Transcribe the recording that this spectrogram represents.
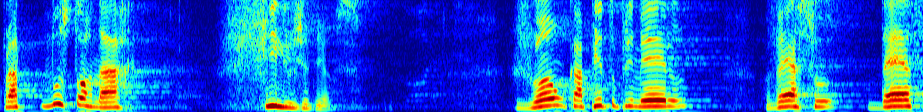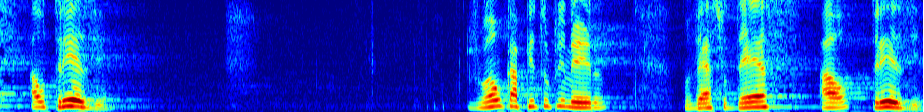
para nos tornar filhos de Deus. João capítulo 1, verso 10 ao 13. João capítulo 1, verso 10 ao 13.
